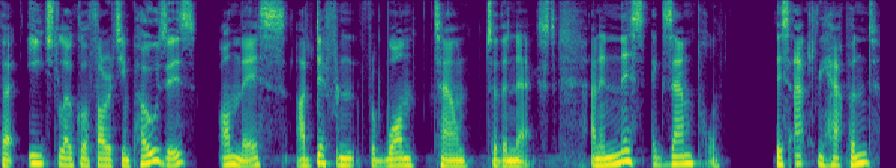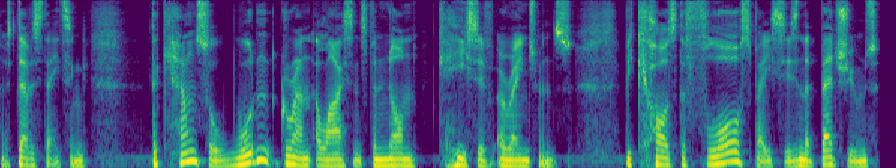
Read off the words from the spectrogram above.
that each local authority imposes on this are different from one town to the next. And in this example, this actually happened. It was devastating. The council wouldn't grant a license for non cohesive arrangements because the floor spaces in the bedrooms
